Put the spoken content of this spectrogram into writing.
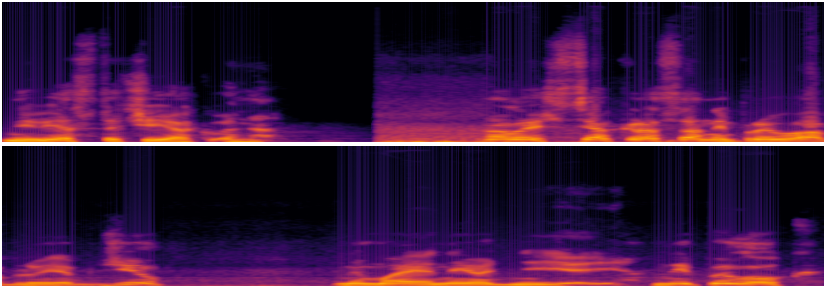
невеста чи як вона. Але ж ця краса не приваблює бджіл, немає ні однієї, ні пилок,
